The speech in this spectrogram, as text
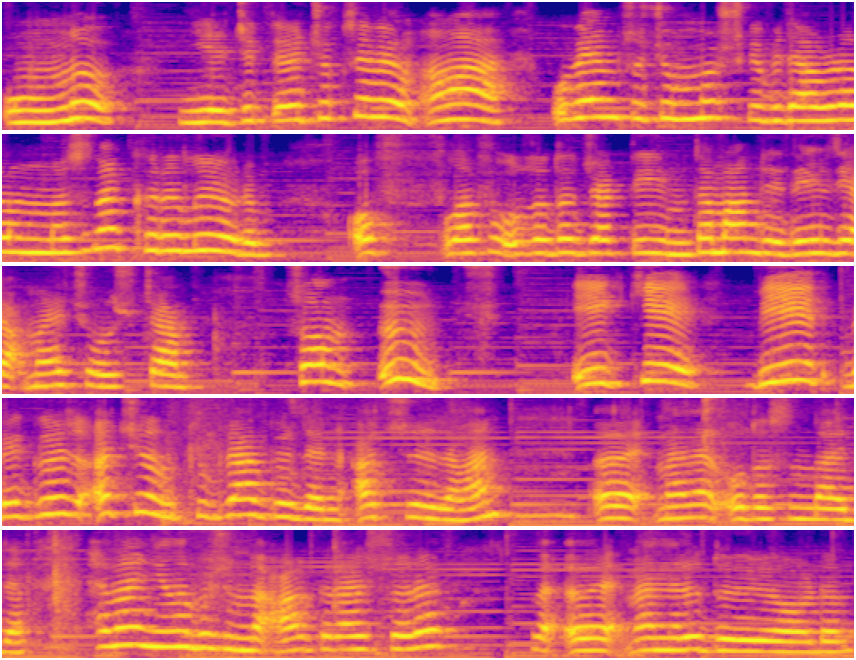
unlu yiyecekleri çok seviyorum ama bu benim suçummuş gibi davranılmasına kırılıyorum. Of lafı uzatacak değilim. Tamam dediğinizi yapmaya çalışacağım. Son 3, 2, 1 ve göz açıl. Kübra gözlerini açtığı zaman öğretmenler odasındaydı. Hemen yanı başında arkadaşları ve öğretmenleri duyuyordu.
